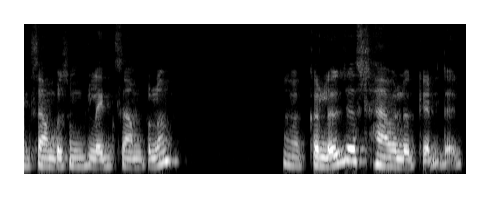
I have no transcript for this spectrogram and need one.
ఎగ్జాంపుల్ సింపుల్ ఎగ్జాంపుల్ అక్కర్లేదు just have look at that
